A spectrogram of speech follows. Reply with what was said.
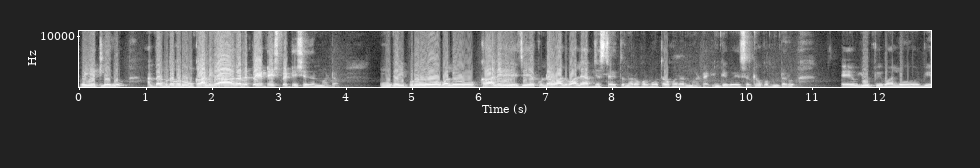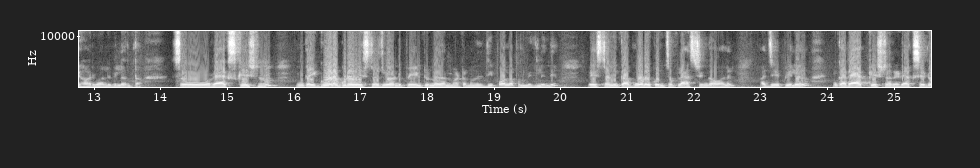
వేయట్లేదు. అంతకుముందు ఒక రూమ్ ఖాళీగా ఆగానే పెయింట్ వేసి పెట్టేసేది అనమాట ఇంకా ఇప్పుడు వాళ్ళు ఖాళీ చేయకుండా వాళ్ళు వాళ్ళే అడ్జస్ట్ అవుతున్నారు ఒకరు పోతే ఒకరు అనమాట ఇంటికి పోయేసరికి ఒకరు ఉంటారు. ఏ యూపీ వాళ్ళు బీహార్ వాళ్ళు వీళ్ళంతా. సో ర్యాక్స్కి వేసినాను ఇంకా ఈ గోడకు కూడా వేసిన చూడండి. పెయింట్ ఉన్నదన్నమాట మన దీపావళి అప్పుడు మిగిలింది. వేసినాను. ఇంకా ఆ గోడ కొంచెం ప్లాస్టింగ్ కావాలి. ఆ చేపించలేదు ఇంకా ర్యాక్ వేసిన రెడ్ సైడ్.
